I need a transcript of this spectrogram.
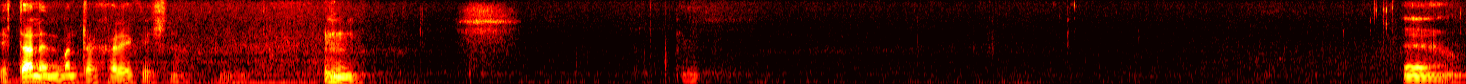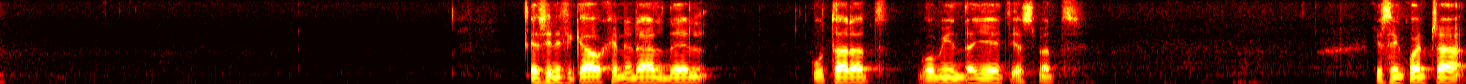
están en el mantra Hare Krishna. Eh, el significado general del Uttarat Govinda Yeti Asmat, que se encuentra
